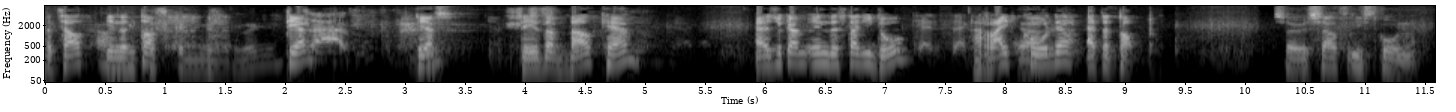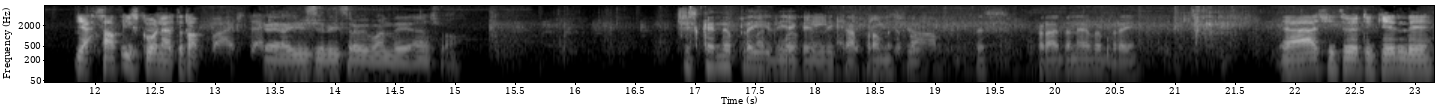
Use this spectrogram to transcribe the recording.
itself oh, in the Niet top te skinny, broer. tier. Tier. There's a Valk cam. As you come in the study door, 10 seconds. right corner at the top. So southeast corner. Yeah, southeast corner at the top. 5 seconds. Yeah, I usually throw one there as well. She's gonna play Must the again, locate I promise you. This, but I don't have a brain. Yeah, she threw it again there.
